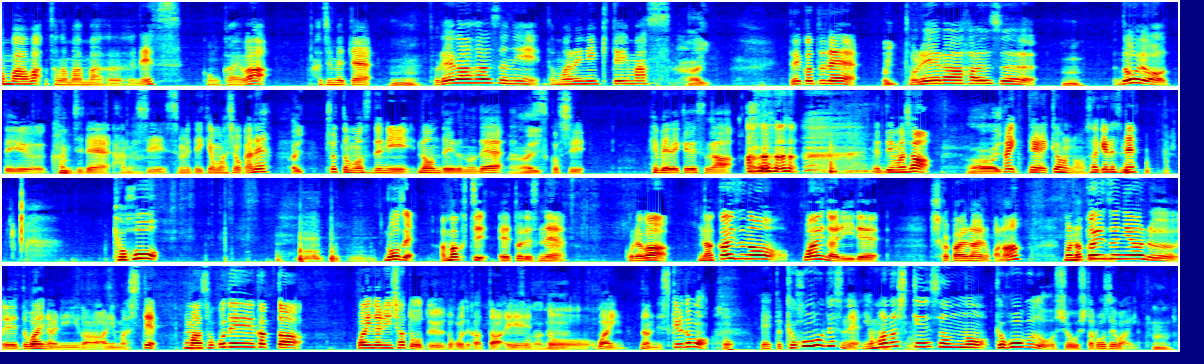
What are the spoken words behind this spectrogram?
こんばんは、そのまんま夫婦です。今回は、初めてうん。トレーラーハウスに泊まりに来ています。はい。ということで、はい。トレーラーハウス、うん。どうよっていう感じで話進めていきましょうかね。はい。ちょっともうすでに飲んでいるので、はい。少しヘベレケですが、は やってみましょう。い。はーい。はい。で、今日のお酒ですね。巨峰。ロゼ。甘口。えっ、とですね。これは、中伊豆のワイナリーでしか買えないのかな？まあ、中伊豆にある、えっ、と、ワイナリーがありまして、まあ、そこで買った、ワイナリーシャトーというところで買った、えっ、そうだと、ワインなんですけれども。えっ、と、巨峰ですね。山梨県産の巨峰ぶどうを使用したロゼワイン。うん。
